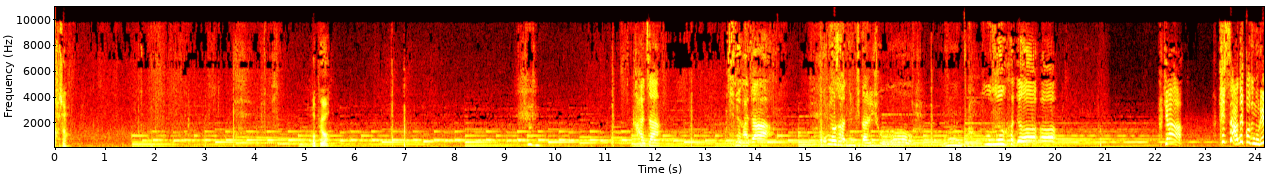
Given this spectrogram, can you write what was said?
가자 어피어 가자. 집에 가자. 홍 여사님 기다리셔. 응. 으, 가자. 야 키스 안 했거든 우리?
